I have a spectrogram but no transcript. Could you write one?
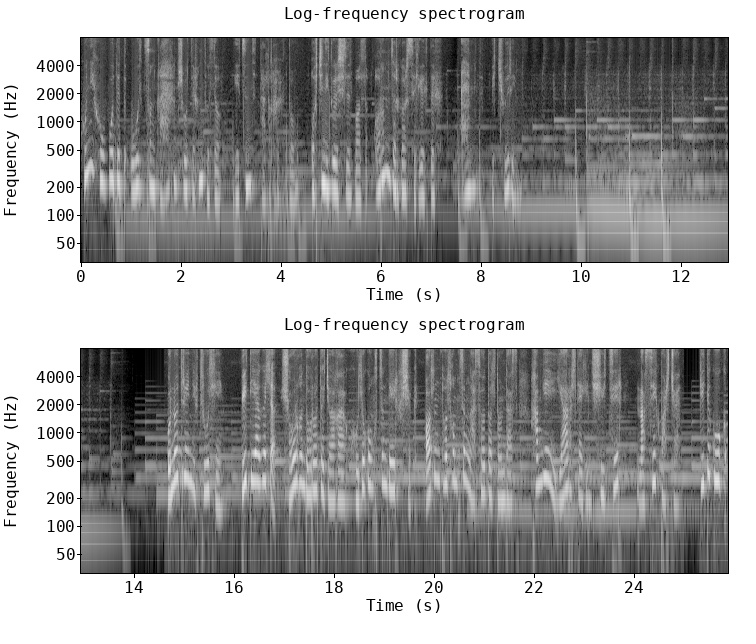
хүний хөвгүүдэд үйлдсэн гайхамшгуудын төлөө эзэнд талархах дуу. 31 дугаар эшлэл бол урам зоригоор сэлгэгдэх амьд бичвэр юм. Өнөөдрийн нэвтрүүлгийн бид яг л шуурганд уруудаж байгаа хөлөг онгоцон дээрх шиг олон тулгамдсан асуудал дундаас хамгийн яаралтайг нь шийдсээр насыг барж байна гэдэг үг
